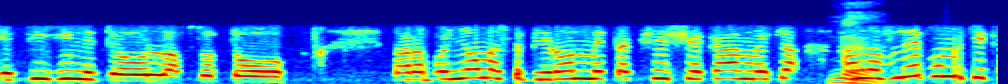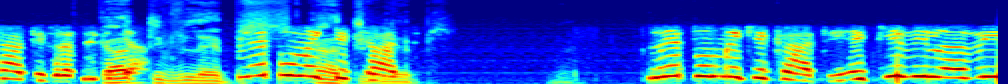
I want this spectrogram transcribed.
γιατί γίνεται όλο αυτό το... Παραπονιόμαστε, πληρώνουμε ταξίσια, κάνουμε πια. Ναι. Αλλά βλέπουμε και κάτι, βρε παιδιά. Κάτι βλέπεις. Βλέπουμε κάτι και κάτι. βλέπεις. Βλέπουμε και κάτι. Εκεί δηλαδή,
